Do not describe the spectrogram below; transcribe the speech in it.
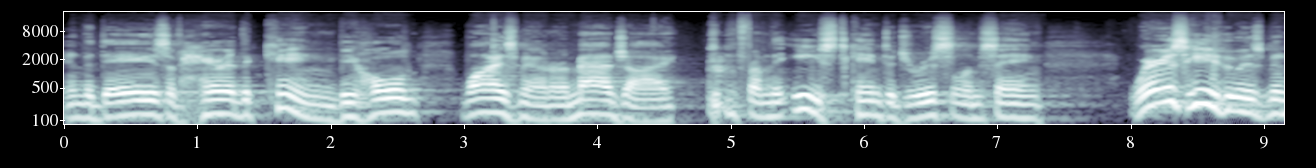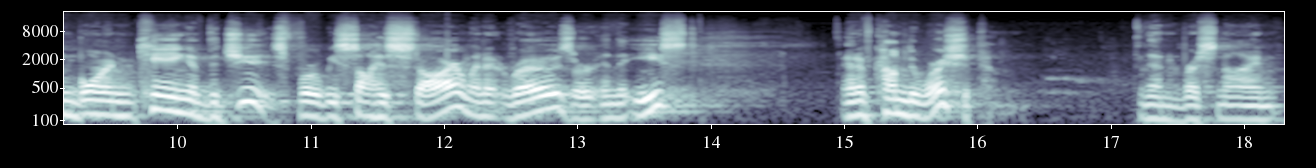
In the days of Herod the king, behold, wise men or magi from the east came to Jerusalem saying, where is he who has been born king of the Jews? For we saw his star when it rose or in the east and have come to worship him. And then in verse 9,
